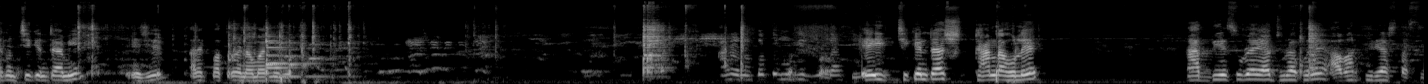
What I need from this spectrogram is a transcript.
এখন চিকেনটা আমি এই যে আরেক পাত্রে নামাই নিব। এই চিকেনটা ঠান্ডা হলে হাত দিয়ে চুড়াইয়া ঝুড়া করে আবার ফিরে আসতেছি।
